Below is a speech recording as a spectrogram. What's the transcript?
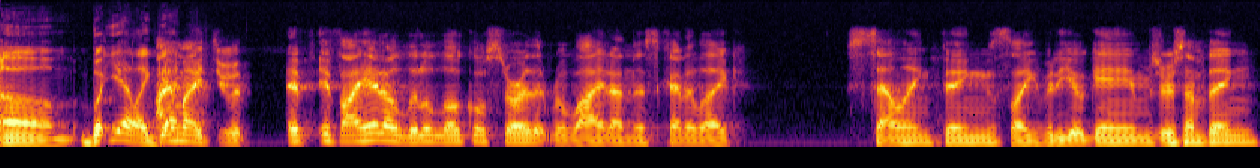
Um, but yeah, like I might do it if if I had a little local store that relied on this kind of like selling things like video games or something.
